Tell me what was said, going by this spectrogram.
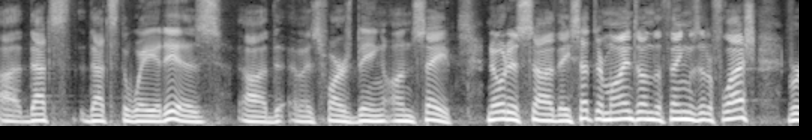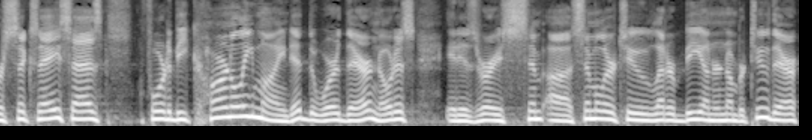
uh, that's that's the way it is uh, th- as far as being unsaved. Notice uh, they set their minds on the things of the flesh. Verse six a says, "For to be carnally minded." The word there, notice it is very sim- uh, similar to letter B under number two. There,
